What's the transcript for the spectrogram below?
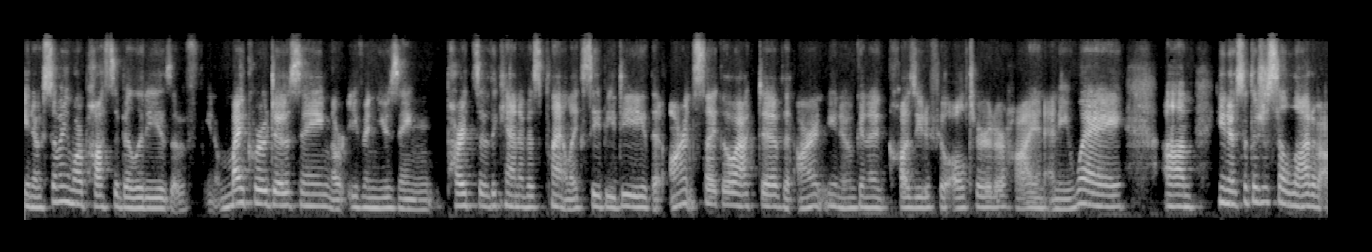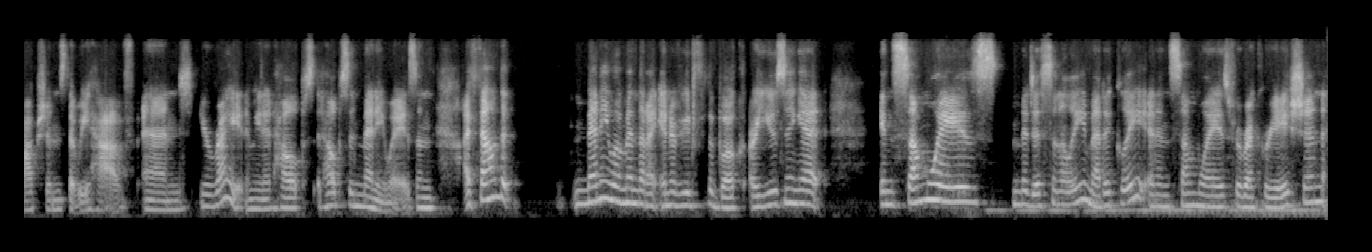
you know so many more possibilities of you know micro dosing or even using parts of the cannabis plant like cbd that aren't psychoactive that aren't you know going to cause you to feel altered or high in any way. Um, you know so there's just a lot of options that we have and you're right. I mean it helps it helps in many ways. And i found that many women that i interviewed for the book are using it in some ways medicinally, medically, and in some ways for recreation.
